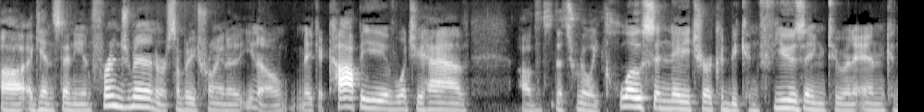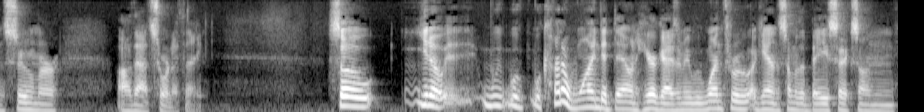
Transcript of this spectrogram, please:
uh, against any infringement or somebody trying to, you know, make a copy of what you have uh, that's, that's, really close in nature, could be confusing to an end consumer, uh, that sort of thing. So, you know, we, we'll, we'll kind of wind it down here, guys. I mean, we went through, again, some of the basics on,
